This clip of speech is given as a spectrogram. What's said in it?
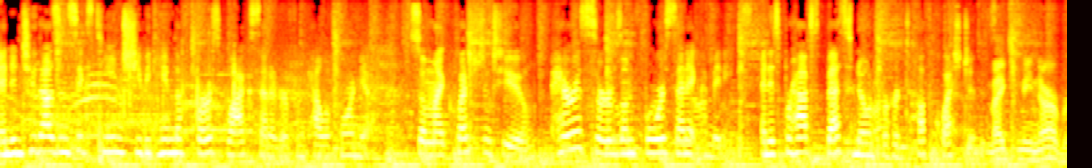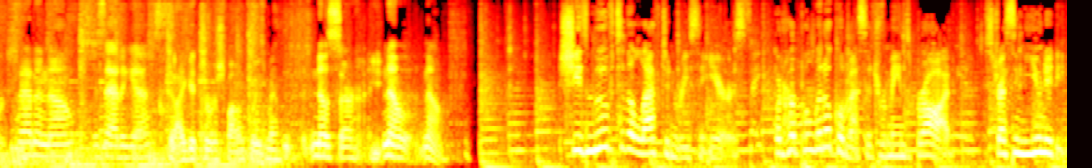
And in 2016, she became the first black senator from California. So, my question to you Harris serves on four Senate committees and is perhaps best known for her tough questions. Makes me nervous. is that a no? Is that a yes? Could I get to respond, please, ma'am? No, sir. No, no. She's moved to the left in recent years, but her political message remains broad, stressing unity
